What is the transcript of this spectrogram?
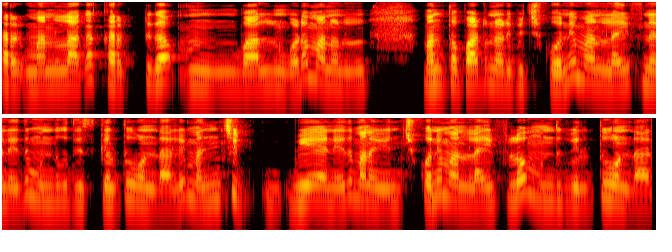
కర మనలాగా కరెక్ట్‌గా వాళ్ళని కూడా మనం మనతో పాటు నడిపించుకొని మన లైఫ్‌ననేది ముందుకు తీసుకెళ్తూ ఉండాలి. మంచి వే అనేది మనం ఎంచుకొని మన లైఫ్‌లో ముందుకు వెళ్తూ ఉండాలి.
